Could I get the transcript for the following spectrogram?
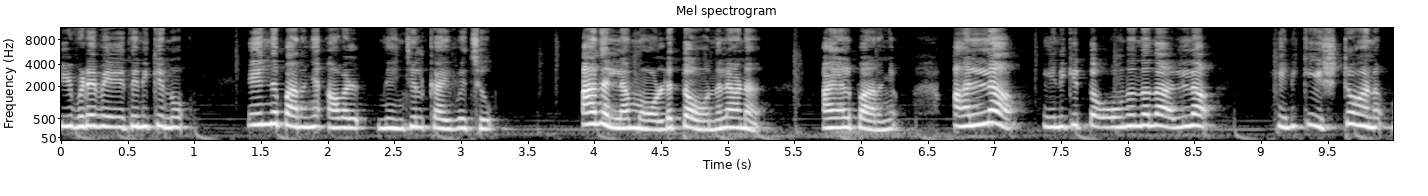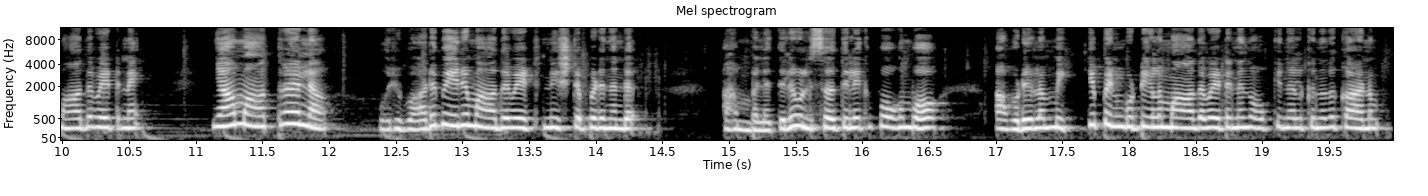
ഇവിടെ വേദനിക്കുന്നു എന്ന് പറഞ്ഞ് അവൾ നെഞ്ചിൽ കൈവച്ചു. അതെല്ലാം മോളുടെ തോന്നലാണ് അയാൾ പറഞ്ഞു. അല്ല എനിക്ക് തോന്നുന്നതല്ല. എനിക്ക് ഇഷ്ടമാണ് മാധവേട്ടനെ. ഞാൻ മാത്രമല്ല ഒരുപാട് പേര് മാധവേട്ടനെ ഇഷ്ടപ്പെടുന്നുണ്ട്. അമ്പലത്തിലെ ഉത്സവത്തിലേക്ക് പോകുമ്പോൾ അവിടെയുള്ള മിക്ക പെൺകുട്ടികളും മാധവേട്ടനെ നോക്കി നിൽക്കുന്നത് കാണും.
